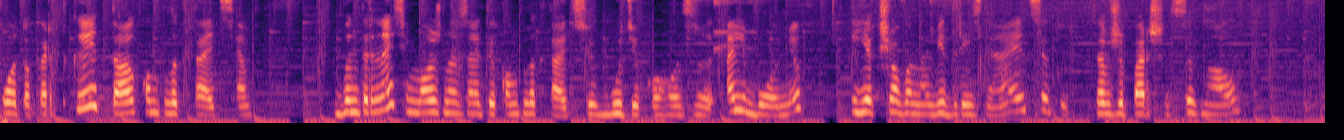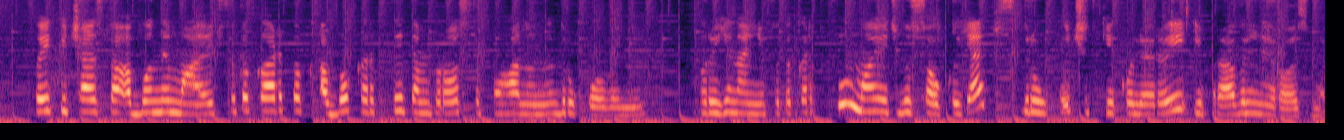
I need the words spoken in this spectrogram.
Фотокартки та комплектація. В інтернеті можна знайти комплектацію будь-якого з альбомів, і якщо вона відрізняється, то це вже перший сигнал. Фейки часто або не мають фотокарток, або картки там просто погано надруковані. Оригінальні фотокартки мають високу якість друку, чіткі кольори і правильний розмір.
